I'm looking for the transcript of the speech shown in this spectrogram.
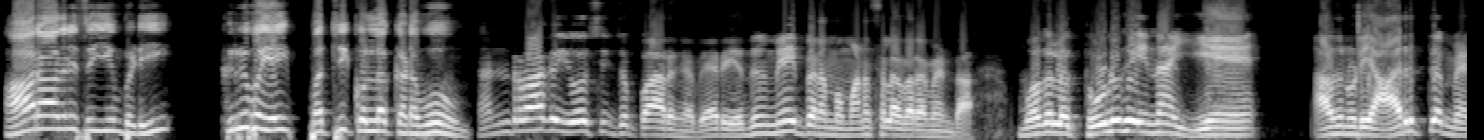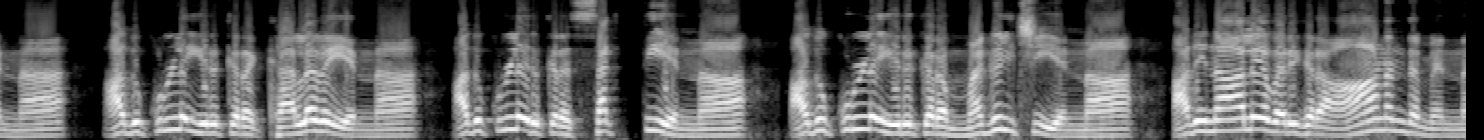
ஆராதனை செய்யும்படி கிருபையை பற்றி கொள்ள கடவோம் நன்றாக யோசிச்சு பாருங்க. வேற எதுவுமே இப்ப நம்ம மனசுல வர வேண்டாம். முதல்ல தொழுகைனா ஏன்? அதனுடைய அர்த்தம் என்ன? அதுக்குள்ள இருக்கிற கலவை என்ன? அதுக்குள்ள இருக்கிற சக்தி என்ன? அதுக்குள்ள இருக்கிற மகிழ்ச்சி என்ன? அதனாலே வருகிற ஆனந்தம் என்ன?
